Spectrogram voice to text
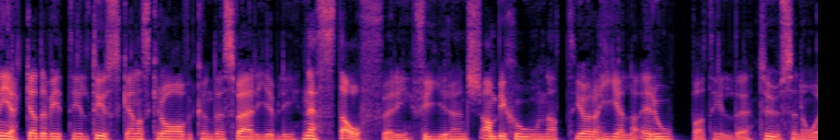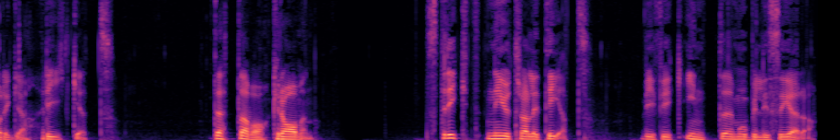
Nekade vi till tyskarnas krav kunde Sverige bli nästa offer i fyrens ambition att göra hela Europa till det tusenåriga riket. Detta var kraven. Strikt neutralitet. Vi fick inte mobilisera.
